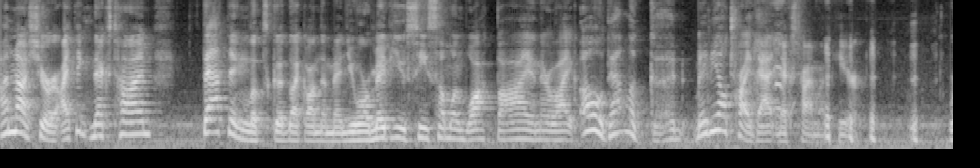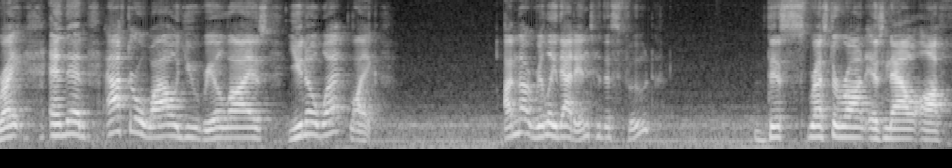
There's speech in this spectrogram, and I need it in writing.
I'm not sure. I think next time that thing looks good like on the menu or maybe you see someone walk by and they're like oh that looked good maybe i'll try that next time i'm here right? And then after a while, you realize, you know what? Like, I'm not really that into this food. This restaurant is now off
